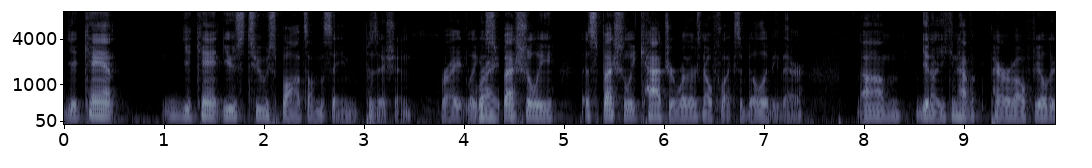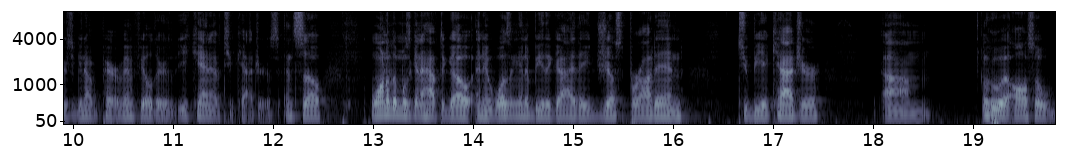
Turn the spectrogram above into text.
you can't you can't use two spots on the same position, right? Like right. especially especially catcher where there's no flexibility there. Um, you know, you can have a pair of outfielders, you can have a pair of infielders, you can't have two catchers. And so one of them was going to have to go, and it wasn't going to be the guy they just brought in to be a catcher, um, who also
